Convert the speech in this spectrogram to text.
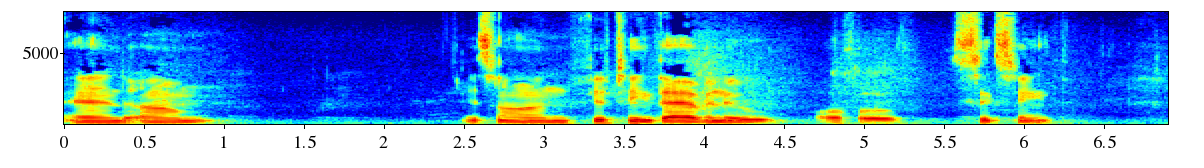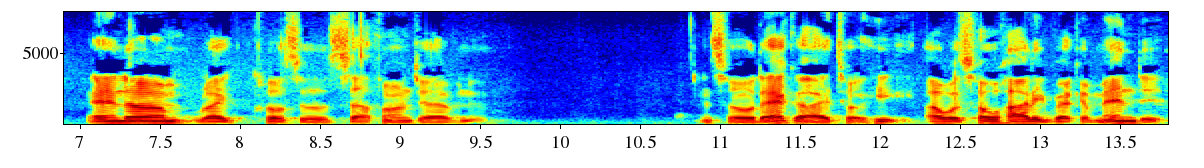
and um, it's on 15th Avenue off of 16th, and um, right close to South Orange Avenue. And so that guy told he I was so highly recommended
